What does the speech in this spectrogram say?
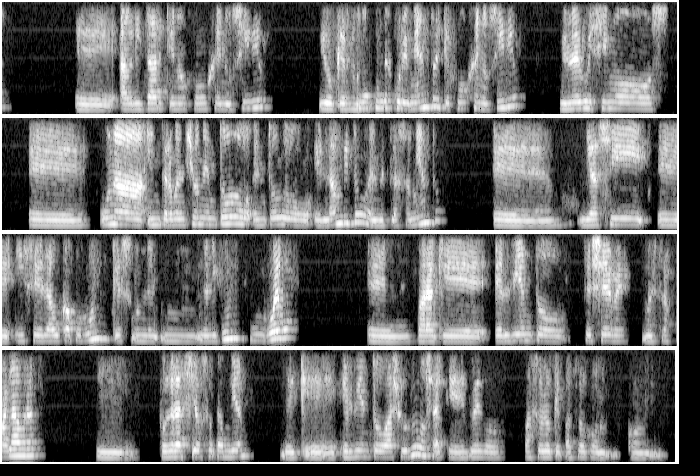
eh, a gritar que no fue un genocidio, digo que no fue un descubrimiento y que fue un genocidio, y luego hicimos eh, una intervención en todo, en todo el ámbito, el desplazamiento, eh, y así hice el Aucapurrún, que es un, un, un ruego, para que el viento se lleve nuestras palabras y fue gracioso también de que el viento ayudó, ya que luego pasó lo que pasó con, con,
